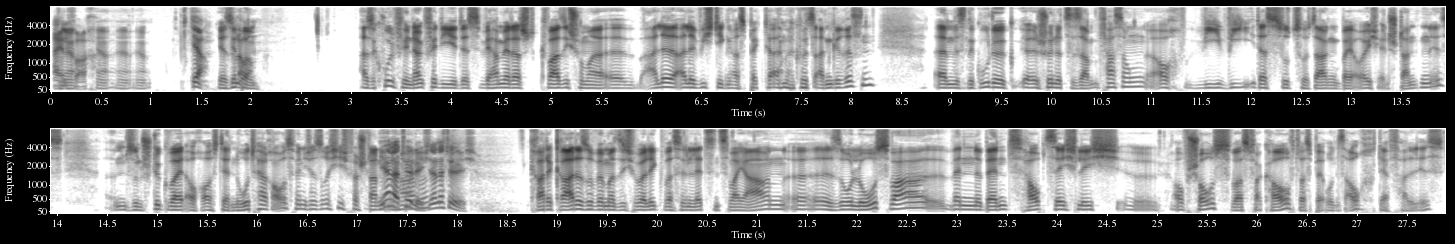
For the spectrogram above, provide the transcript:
Einfach. Ja, ja, ja. Ja, ja, ja super. Genau. Also cool, vielen Dank für die. Das, wir haben ja das quasi schon mal äh, alle, alle wichtigen Aspekte einmal kurz angerissen. Ähm, ist eine gute, äh, schöne Zusammenfassung, auch wie, wie das sozusagen bei euch entstanden ist. Ähm, so ein Stück weit auch aus der Not heraus, wenn ich das richtig verstanden habe. Ja, natürlich, habe. ja, natürlich. Gerade, gerade so, wenn man sich überlegt, was in den letzten zwei Jahren äh, so los war, wenn eine Band hauptsächlich äh, auf Shows was verkauft, was bei uns auch der Fall ist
